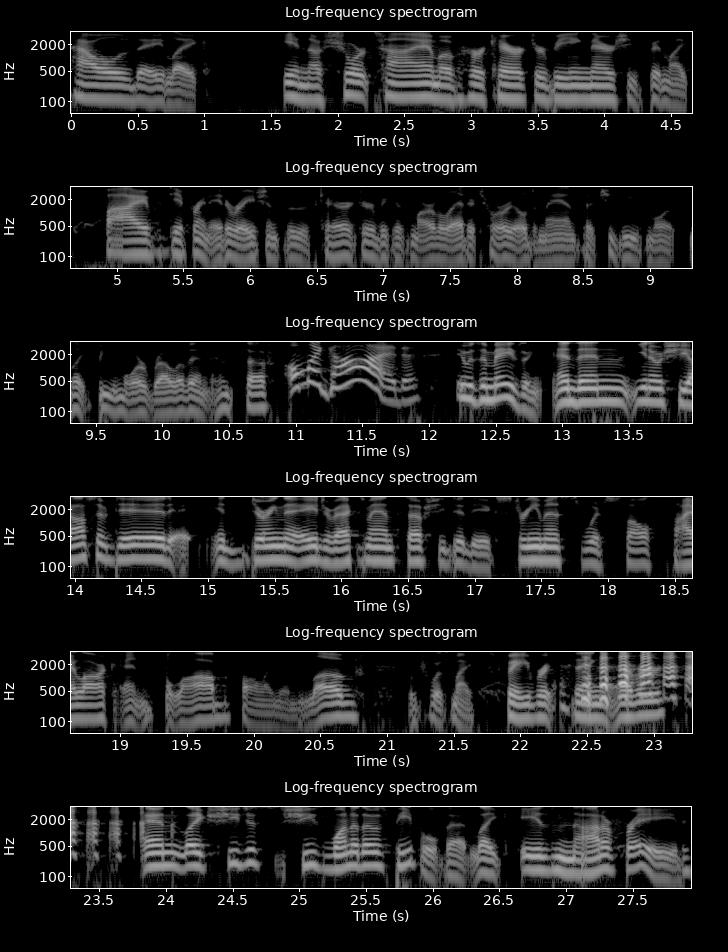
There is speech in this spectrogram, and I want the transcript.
how they like in a short time of her character being there she's been like five different iterations of this character because marvel editorial demands that she be more like be more relevant and stuff. Oh my god. it was amazing. And then you know she also did in, during the age of x-men stuff she did the X-Tremists which saw psylocke and blob falling in love which was my favorite thing ever. And like she just she's one of those people that like is not afraid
